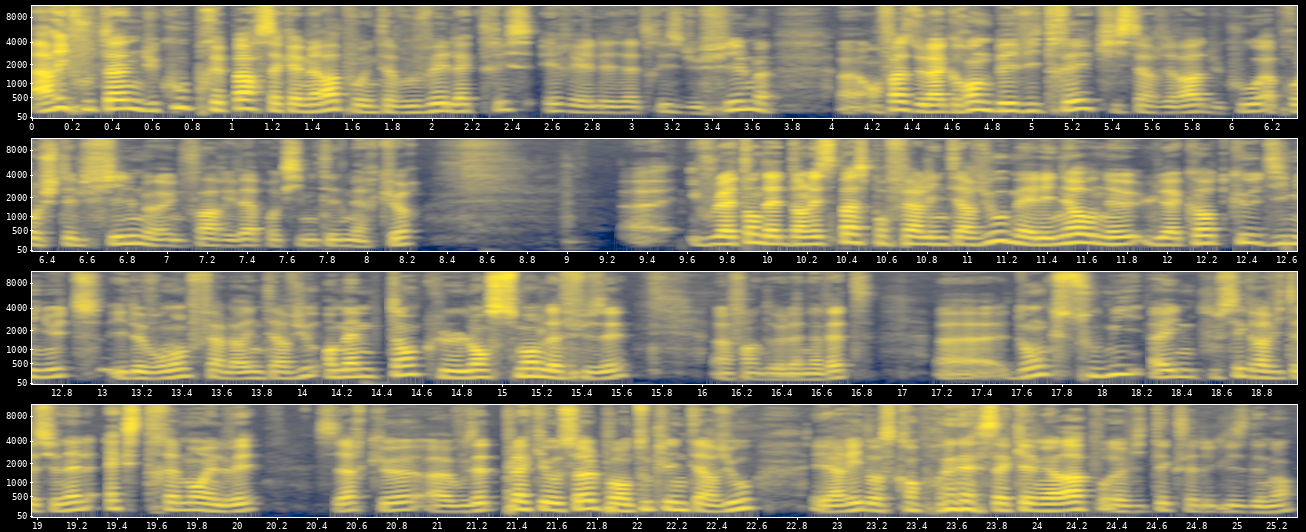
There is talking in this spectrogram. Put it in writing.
Harry Foutan, du coup, prépare sa caméra pour interviewer l'actrice et réalisatrice du film euh, en face de la grande baie vitrée qui servira du coup à projeter le film une fois arrivé à proximité de Mercure. Euh, il voulait attendre d'être dans l'espace pour faire l'interview, mais Elinor ne lui accorde que 10 minutes. Ils devront donc faire leur interview en même temps que le lancement de la fusée, enfin de la navette, donc soumis à une poussée gravitationnelle extrêmement élevée. C'est-à-dire que vous êtes plaqué au sol pendant toute l'interview et Harry doit se cramponner à sa caméra pour éviter que ça lui glisse des mains.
